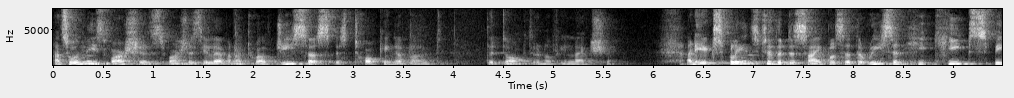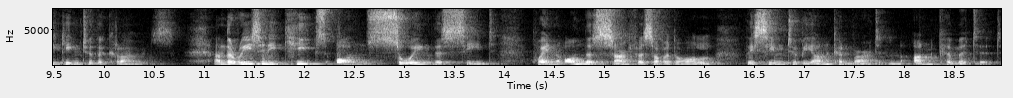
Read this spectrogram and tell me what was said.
And so in these verses, verses 11 and 12, Jesus is talking about the doctrine of election. And he explains to the disciples that the reason he keeps speaking to the crowds and the reason he keeps on sowing the seed when on the surface of it all they seem to be unconverted and uncommitted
